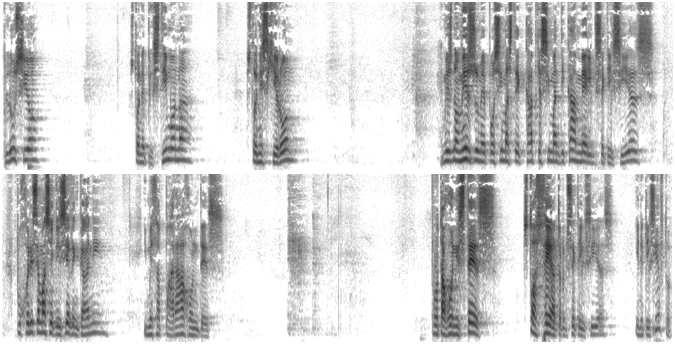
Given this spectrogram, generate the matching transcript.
πλούσιο, στον επιστήμονα, στον ισχυρό. Εμείς νομίζουμε πως είμαστε κάποια σημαντικά μέλη της Εκκλησίας που χωρίς εμάς η Εκκλησία δεν κάνει. Οι μεθαπαράγοντες πρωταγωνιστές στο θέατρο της Εκκλησίας. Είναι Εκκλησία αυτό,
